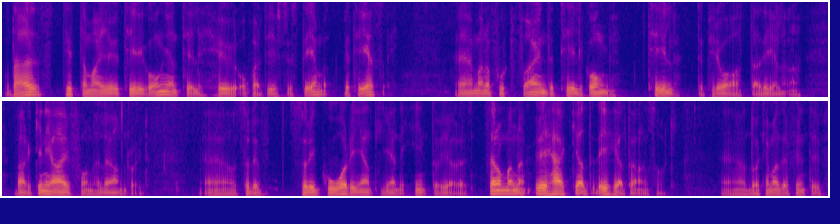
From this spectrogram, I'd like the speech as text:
Och där tittar man ju tillgången till hur operativsystemet beter sig. Eh, man har fortfarande tillgång till de privata delarna, varken i iPhone eller Android. Eh, så det, så det går egentligen inte att göra det. Sen om man blir hackad, det är en helt annan sak. Eh, då kan man definitivt,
